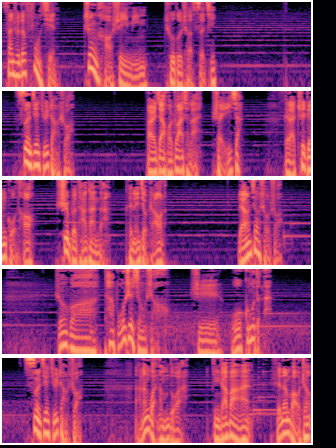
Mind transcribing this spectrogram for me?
三锤的父亲正好是一名出租车司机。”四街局长说：“把这家伙抓起来审一下，给他吃点骨头，是不是他干的？肯定就着了。”梁教授说：“如果他不是凶手，是无辜的呢？”四街局长说：“哪能管那么多啊？警察办案，谁能保证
